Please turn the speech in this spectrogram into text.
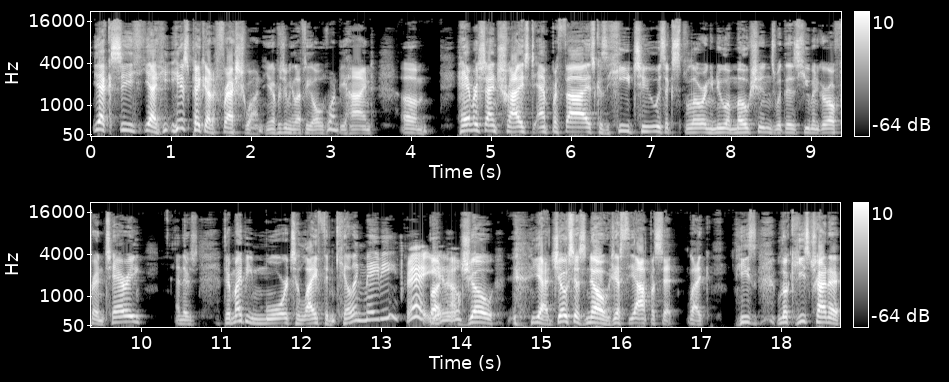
Yeah, see, yeah, he, he just picked out a fresh one. You know, presumably left the old one behind. Um, Hammerstein tries to empathize because he too is exploring new emotions with his human girlfriend Terry. And there's there might be more to life than killing, maybe. hey, But you know, Joe, yeah, Joe says no, just the opposite. Like He's look, he's trying to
